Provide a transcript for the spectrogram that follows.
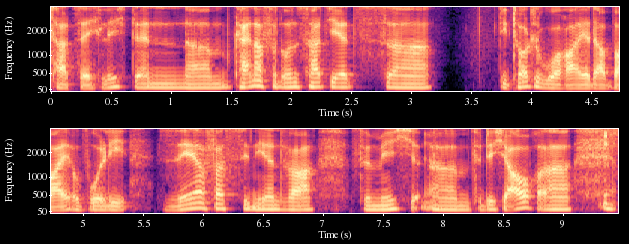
tatsächlich, denn ähm, keiner von uns hat jetzt äh, die Total War-Reihe dabei, obwohl die sehr faszinierend war für mich, ja. ähm, für dich auch, äh, ja.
